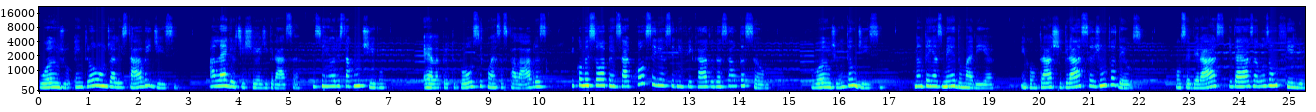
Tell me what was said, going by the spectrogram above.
O anjo entrou onde ela estava e disse: Alegra-te, cheia de graça, o Senhor está contigo. Ela perturbou-se com essas palavras e começou a pensar qual seria o significado da saudação. O anjo então disse: Não tenhas medo, Maria. Encontraste graça junto a Deus. Conceberás e darás à luz a um filho,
